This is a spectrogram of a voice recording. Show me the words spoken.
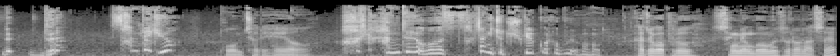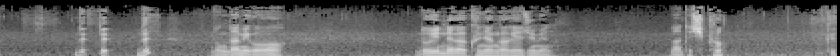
네, 네? 300이요? 보험 처리해요. 아, 안 돼요. 사장이 저 죽일 거라고요. 가족 앞으로 생명보험은 들어놨어요? 네, 네, 네? 농담이고 노인네가 그냥 가게 해주면 나한테 10%? 그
